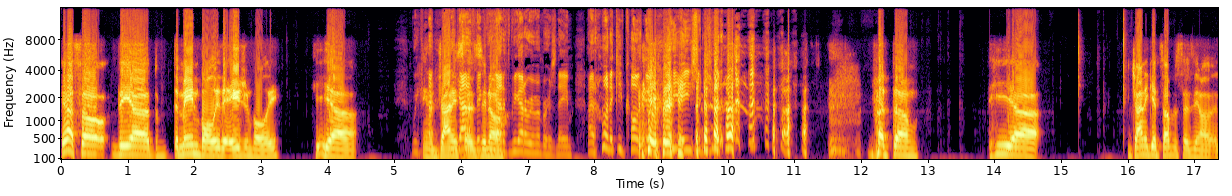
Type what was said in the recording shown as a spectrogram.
Yeah, so the uh the, the main bully, the Asian bully, he uh We You know, Johnny we says, think- you know- we gotta, we gotta remember his name. I don't want to keep calling him the Asian kid. but um he uh Johnny gets up and says, you know,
